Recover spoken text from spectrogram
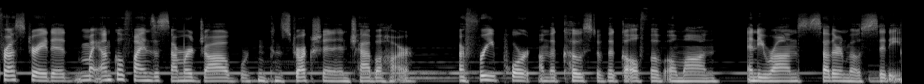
Frustrated, my uncle finds a summer job working construction in Chabahar, a free port on the coast of the Gulf of Oman and Iran's southernmost city.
